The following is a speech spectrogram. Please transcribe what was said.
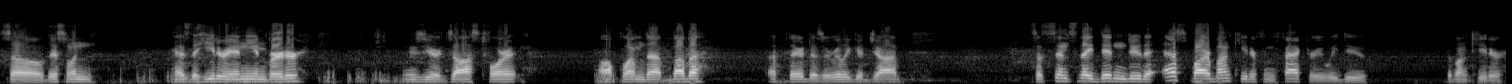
So this one has the heater and the inverter. There's your exhaust for it. All plumbed up. Bubba up there does a really good job. So since they didn't do the Espar bunk heater from the factory, we do the bunk heater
